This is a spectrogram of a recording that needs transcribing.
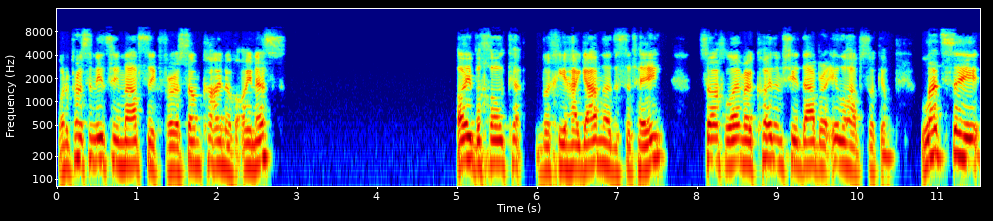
when a person needs to be mafsik for some kind of oines. Let's say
